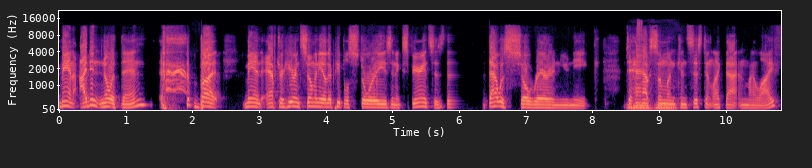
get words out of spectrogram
man, I didn't know it then, but man, after hearing so many other people's stories and experiences, that that was so rare and unique to have mm-hmm. someone consistent like that in my life.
